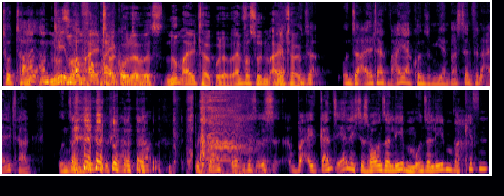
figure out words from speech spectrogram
total am Nur Thema so im Alltag oder was? Nur im Alltag oder was? Einfach so im Ja, Alltag. unser, unser Alltag war ja konsumieren. Was denn für ein Alltag? Unser Leben bestand, da, bestand das ist war, ganz ehrlich, das war unser Leben. Unser Leben war Kiffen.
